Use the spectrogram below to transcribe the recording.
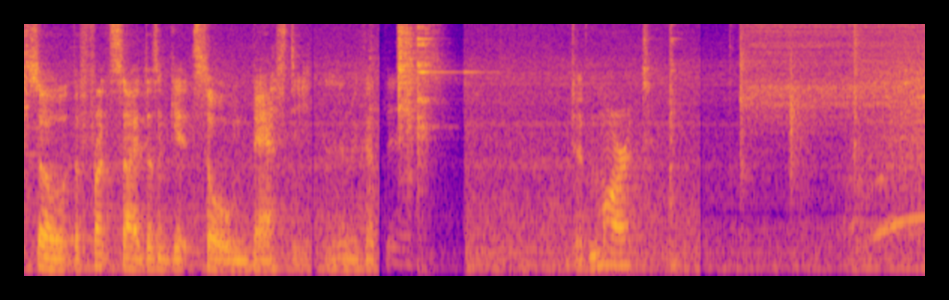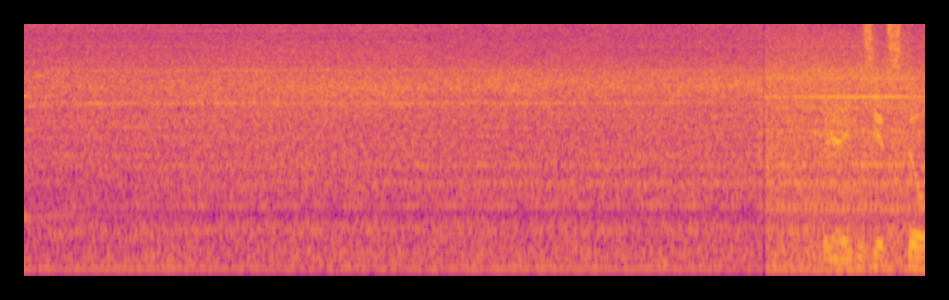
so the front side doesn't get so nasty. And then we've got this, which I've marked. You can see it's still.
